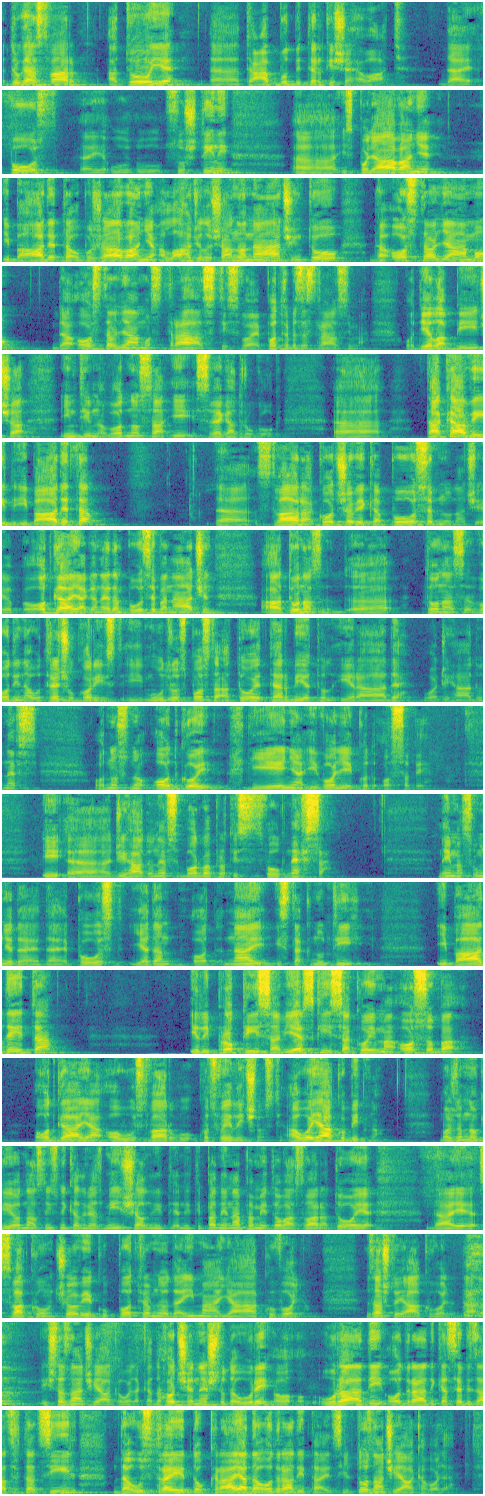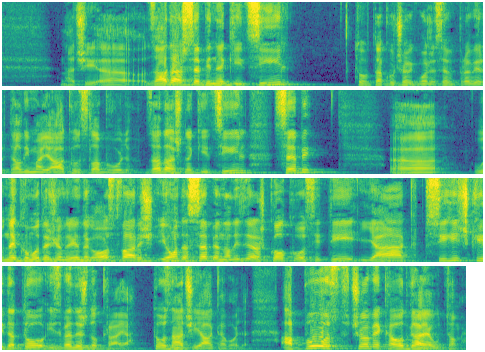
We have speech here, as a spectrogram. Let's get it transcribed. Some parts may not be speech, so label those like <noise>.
Druga stvar, a to je e, uh, ta'abud bi terki šehavat, da je post e, je u, u suštini uh, uh, ispoljavanje ibadeta, obožavanje Allaha Đelešanu, način to da ostavljamo da ostavljamo strasti svoje, potrebe za strastima, od dijela pića, intimnog odnosa i svega drugog. Uh, takav vid ibadeta uh, stvara kod čovjeka posebnu, znači odgaja ga na jedan poseban način, a to nas e, to nas vodi na u treću korist i mudrost posta, a to je terbijetul irade u džihadu nefs, odnosno odgoj htijenja i volje kod osobe. I e, džihadu nefs, borba protiv svog nefsa. Nema sumnje da je, da je post jedan od najistaknutijih ibadeta ili propisa vjerski sa kojima osoba odgaja ovu stvar u, kod svoje ličnosti. A ovo je jako bitno. Možda mnogi od nas nisu nikad razmišljali, niti, niti padne na pamet ova stvar, a to je da je svakom čovjeku potrebno da ima jaku volju. Zašto jaku volju? Da. I šta znači jaka volja? Kada hoće nešto da uri, uradi, odradi, kad sebi zacrta cilj, da ustraje do kraja da odradi taj cilj. To znači jaka volja. Znači, e, zadaš sebi neki cilj, to tako čovjek može sebi provjeriti, da li ima jaku ili slabu volju. Zadaš neki cilj sebi, uh, u nekom određenom vrijeme da ga ostvariš i onda sebe analiziraš koliko si ti jak psihički da to izvedeš do kraja. To znači jaka volja. A post čovjeka odgaja u tome.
